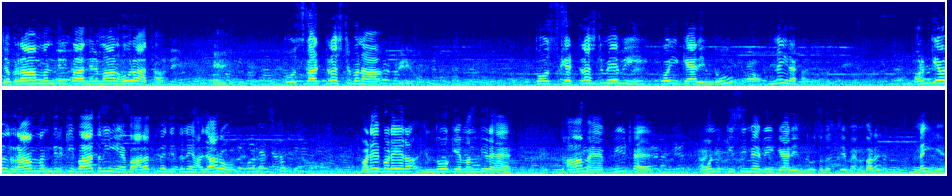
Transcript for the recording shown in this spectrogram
जब राम मंदिर का निर्माण हो रहा था तो उसका ट्रस्ट बना। तो उसके ट्रस्ट में भी कोई गैर हिंदू नहीं रखा। और केवल राम मंदिर की बात नहीं है, भारत में जितने हज़ारों बड़े बड़े हिंदुओं के मंदिर हैं, धाम है, पीठ है, उन किसी में भी गैर हिंदू सदस्य मेंबर नहीं है।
